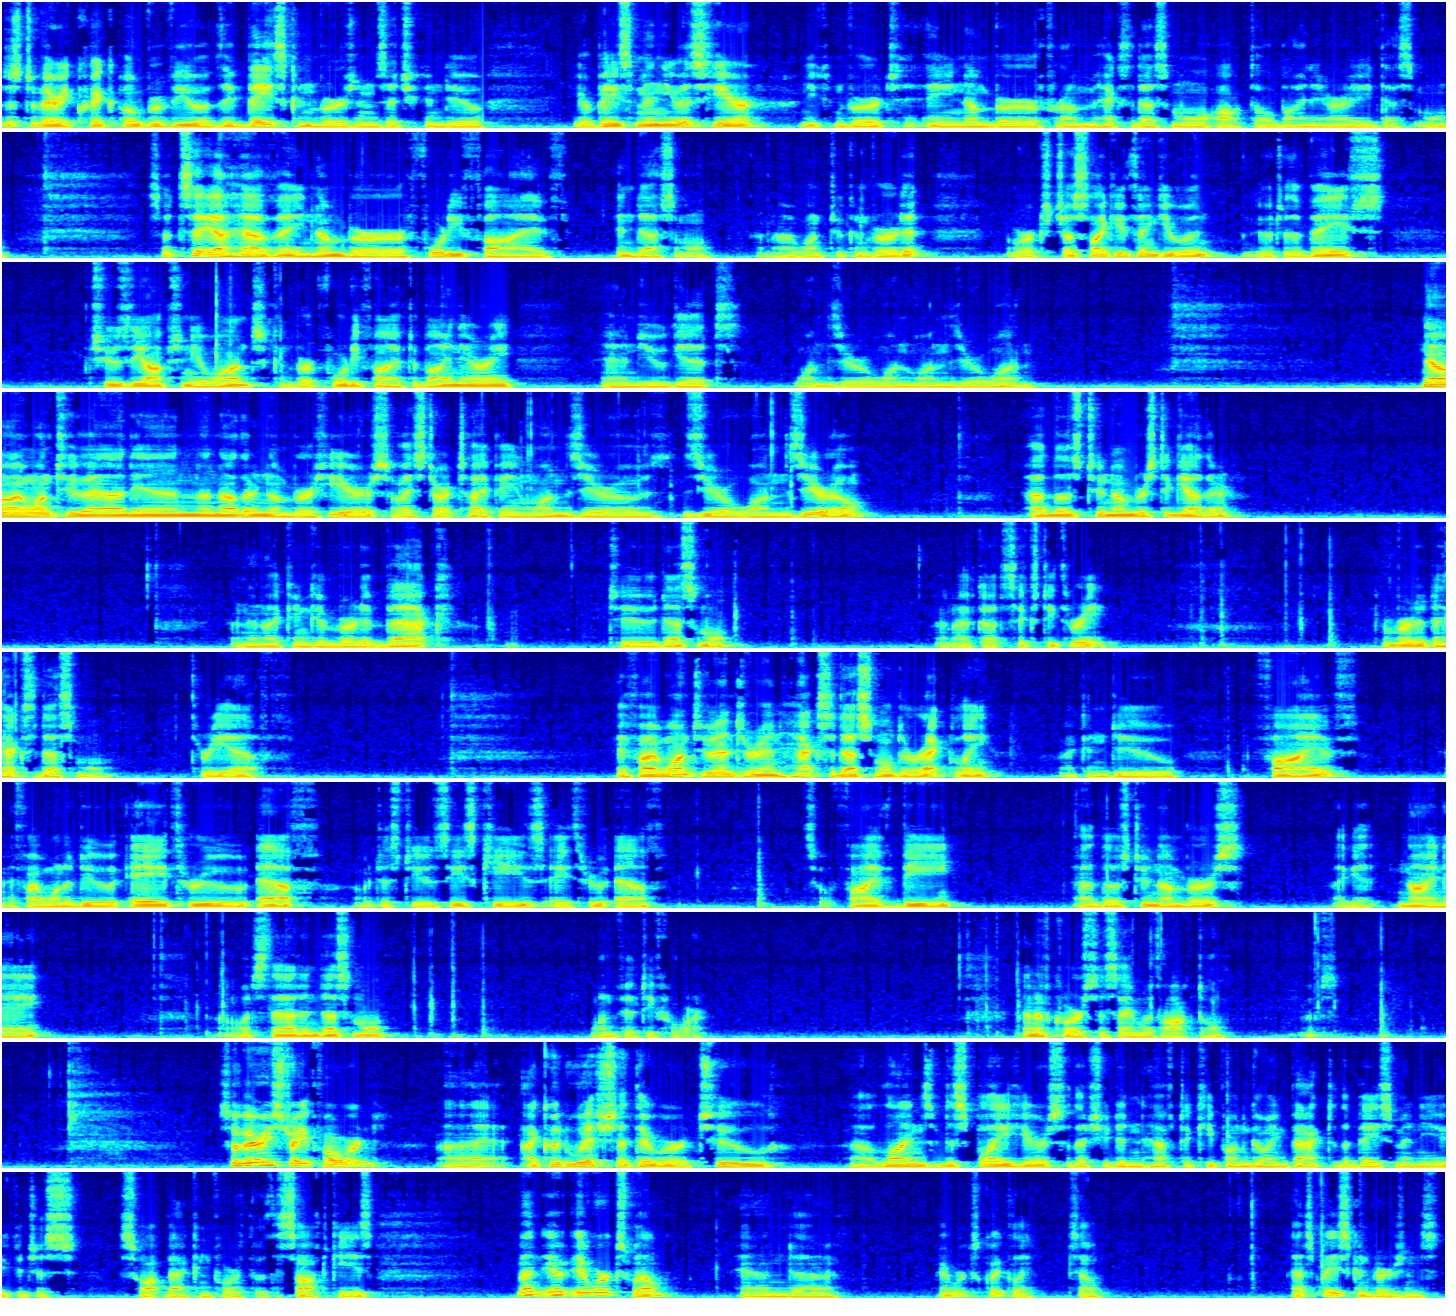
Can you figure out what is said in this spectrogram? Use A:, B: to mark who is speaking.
A: Just a very quick overview of the base conversions that you can do. Your base menu is here. You convert a number from hexadecimal, octal, binary, decimal. So let's say I have a number 45 in decimal and I want to convert it. It works just like you think you would. Go to the base, choose the option you want, convert 45 to binary, and you get 101101. Now I want to add in another number here, so I start typing 10010, add those two numbers together, and then I can convert it back to decimal, and I've got 63. Convert it to hexadecimal, 3F. If I want to enter in hexadecimal directly, I can do 5 if I want to do A through F, I would just use these keys, A through F. So 5B, add those two numbers, I get 9A. Uh, what's that in decimal? 154. And of course the same with octal. Oops. So very straightforward. Uh, I could wish that there were two uh, lines of display here so that you didn't have to keep on going back to the base menu. You could just swap back and forth with the soft keys. But it, it works well, and uh, it works quickly. So that's base conversions.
